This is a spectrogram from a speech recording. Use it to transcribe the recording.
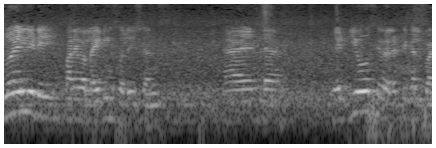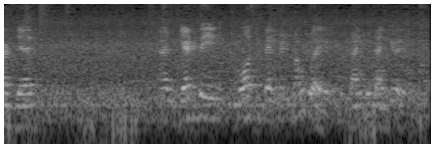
GLO LED for your lighting solutions and uh, reduce your electrical budget and get the most benefit from GLO LED. Thank you, thank you very much.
